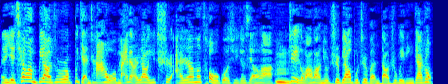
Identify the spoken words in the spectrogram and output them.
也千万不要就是说不检查，我买点药一吃，哎，让它凑合过去就行了。嗯，这个往往就治标不治本，导致胃病加重。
